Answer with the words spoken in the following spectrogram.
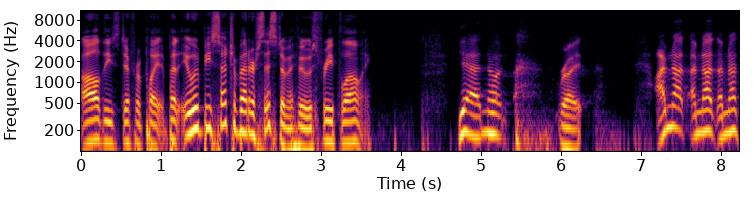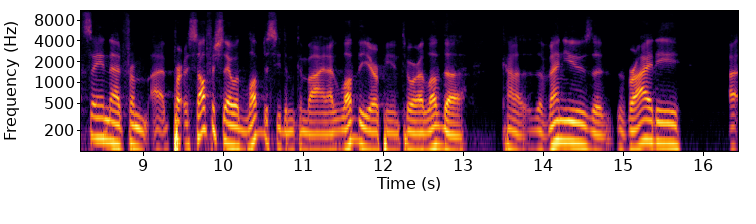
all these different places. But it would be such a better system if it was free flowing. Yeah, no, right. I'm not. I'm not. I'm not saying that from uh, selfishly. I would love to see them combine. I love the European tour. I love the kind of the venues, the, the variety. I,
